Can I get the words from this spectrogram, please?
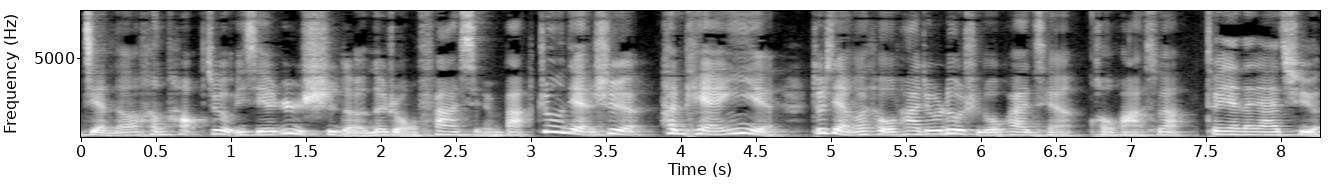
剪得很好，就有一些日式的那种发型吧。重点是很便宜，就剪个头发就六十多块钱，很划算，推荐大家去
